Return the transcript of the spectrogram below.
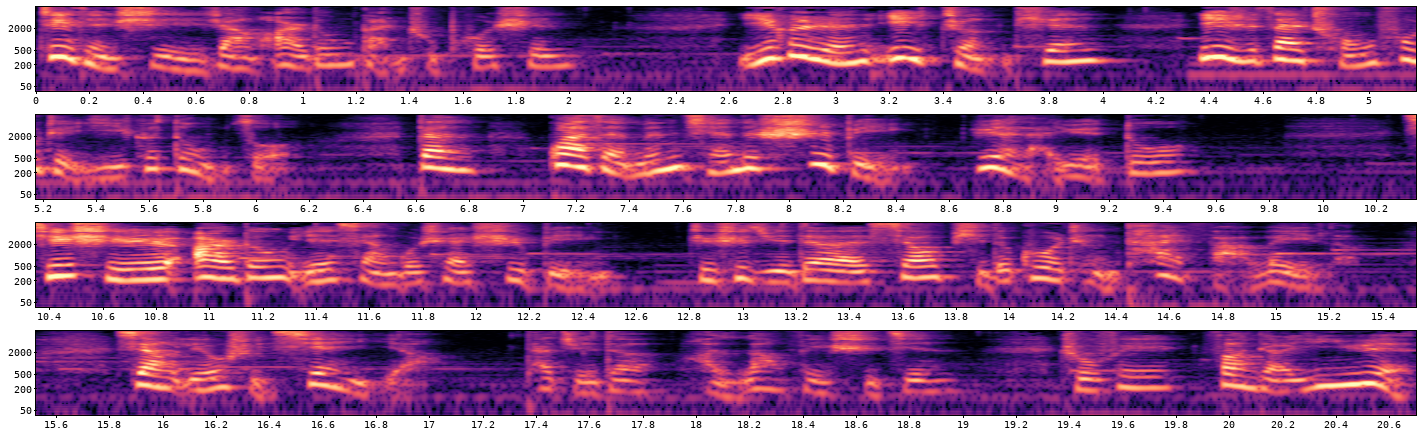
这件事让二东感触颇深。一个人一整天一直在重复着一个动作，但挂在门前的柿饼越来越多。其实二东也想过晒柿饼，只是觉得削皮的过程太乏味了，像流水线一样，他觉得很浪费时间。除非放点音乐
